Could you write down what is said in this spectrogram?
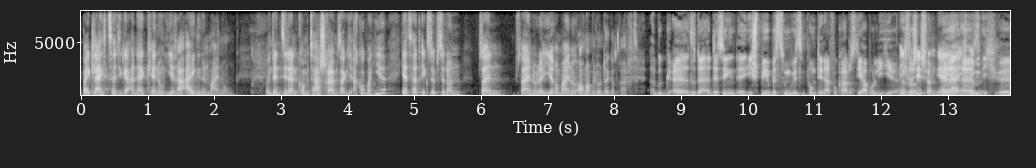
bei gleichzeitiger Anerkennung ihrer eigenen Meinung. Und wenn sie dann einen Kommentar schreiben, sage ich, ach guck mal hier, jetzt hat XY sein, sein oder ihre Meinung auch noch mit untergebracht. Also da, deswegen, äh, ich spiele bis zum gewissen Punkt den Advocatus Diaboli hier. Ich also, verstehe schon, ja, ne, ja. Ich, ähm, ich, äh,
